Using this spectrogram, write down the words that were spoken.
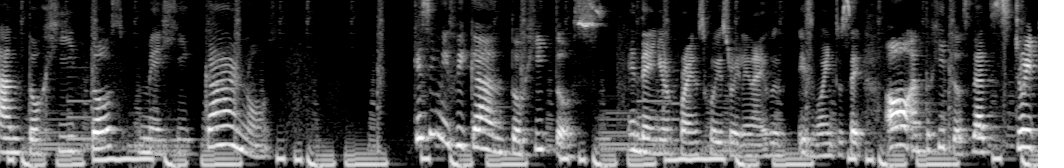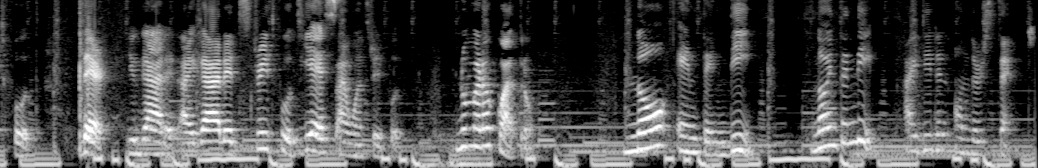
antojitos mexicanos. ¿Qué significa antojitos? And then your friends who is really nice is going to say, oh, antojitos, that's street food. There, you got it, I got it. Street food, yes, I want street food. Número 4. No entendí. No entendí. I didn't understand.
